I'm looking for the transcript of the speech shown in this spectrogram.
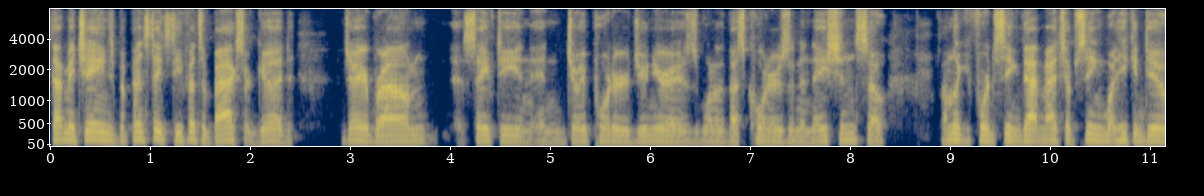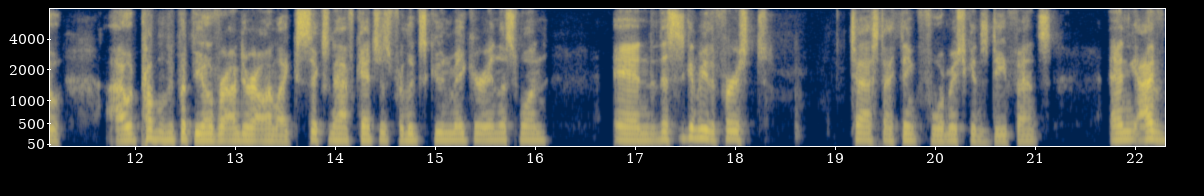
That may change, but Penn State's defensive backs are good. Ji'Ayir Brown, safety, and, and Joey Porter Jr. is one of the best corners in the nation. So I'm looking forward to seeing that matchup, seeing what he can do. I would probably put the over under on like six and a half catches for Luke Schoonmaker in this one. And this is going to be the first test, I think, for Michigan's defense and I've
